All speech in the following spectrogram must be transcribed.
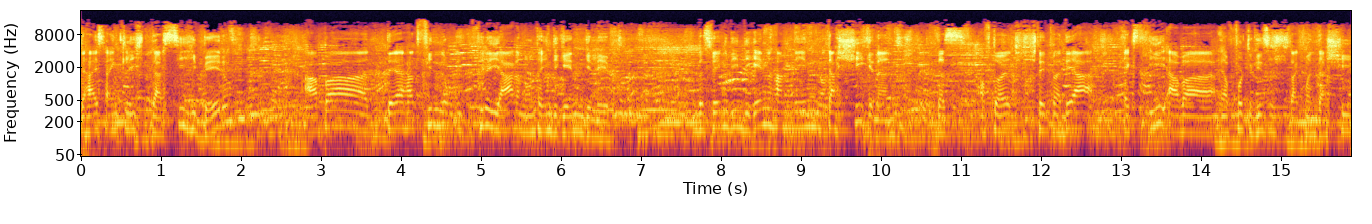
der heißt eigentlich Darcy Ribeiro, aber der hat viele, viele Jahre unter Indigenen gelebt. Deswegen die Indigenen haben ihn Dashi genannt. Das auf Deutsch steht man D-A-X-I, aber auf Portugiesisch sagt man Dashi.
